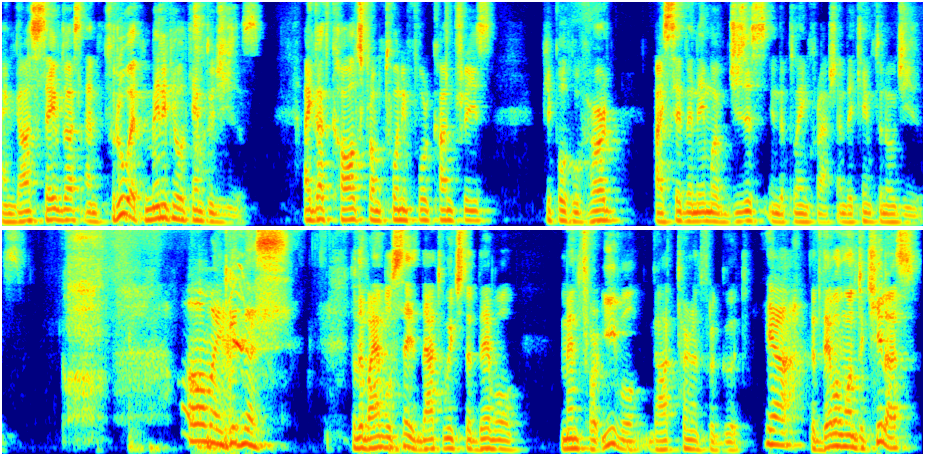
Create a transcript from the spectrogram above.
And God saved us. And through it, many people came to Jesus. I got calls from 24 countries, people who heard I said the name of Jesus in the plane crash and they came to know Jesus. Oh my goodness. So the Bible says that which the devil meant for evil, God turned it for good. Yeah. The devil wanted to kill us,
